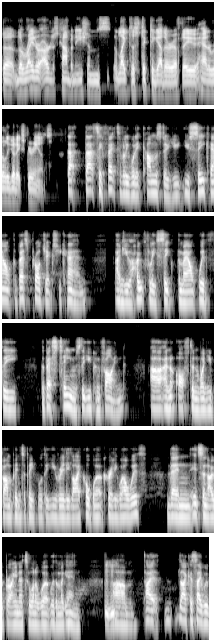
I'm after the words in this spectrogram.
the the writer artist combinations like to stick together if they had a really good experience. That that's effectively what it comes to. You you seek out the best projects you can, and you hopefully seek them out with the the best teams that you can find. Uh, and often when you bump into people that you really like or work really well with, then it's a no-brainer to want to work with them again. Mm-hmm. Um, I like I say, we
